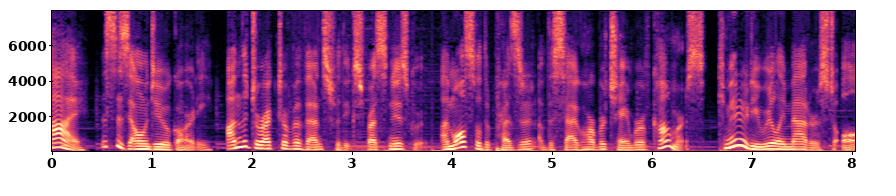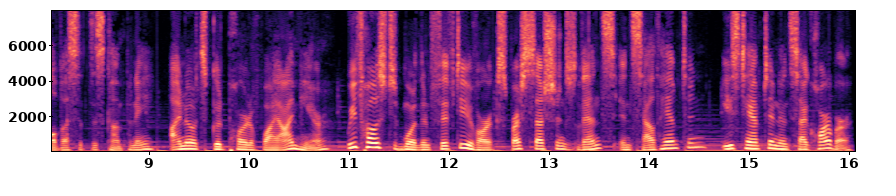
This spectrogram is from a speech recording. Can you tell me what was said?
Hi, this is Ellen Dioguardi. I'm the Director of Events for the Express News Group. I'm also the President of the Sag Harbor Chamber of Commerce. Community really matters to all of us at this company. I know it's a good part of why I'm here. We've hosted more than 50 of our Express Sessions events in Southampton, East Hampton, and Sag Harbor,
